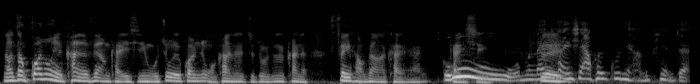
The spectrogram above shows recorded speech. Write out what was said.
然后，但观众也看得非常开心。我作为观众，我看那制作真的看得非常非常的开开开心。我们来看一下灰姑娘的片段。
